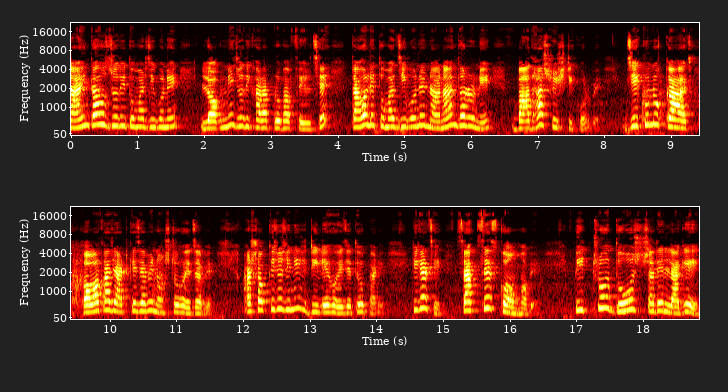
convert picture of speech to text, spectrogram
নাইন্থ হাউস যদি তোমার জীবনে লগ্নে যদি খারাপ প্রভাব ফেলছে তাহলে তোমার জীবনে নানান ধরনের বাধা সৃষ্টি করবে। যে কোনো কাজ, হওয়া কাজ আটকে যাবে, নষ্ট হয়ে যাবে। আর সব কিছু জিনিস ডিলে হয়ে যেতেও পারে। ঠিক আছে? সাকসেস কম হবে। পিতৃ দোষ যাদের লাগে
